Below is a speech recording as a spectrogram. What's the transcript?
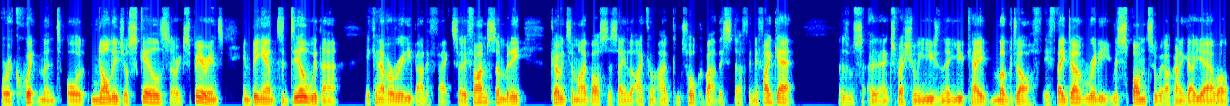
or equipment or knowledge or skills or experience in being able to deal with that, it can have a really bad effect. So if I'm somebody going to my boss and saying, look, I can I can talk about this stuff. And if I get an expression we use in the UK, mugged off, if they don't really respond to it, I kind of go, yeah, well,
